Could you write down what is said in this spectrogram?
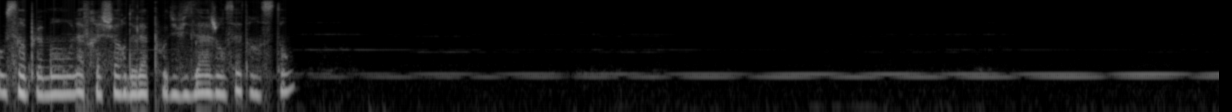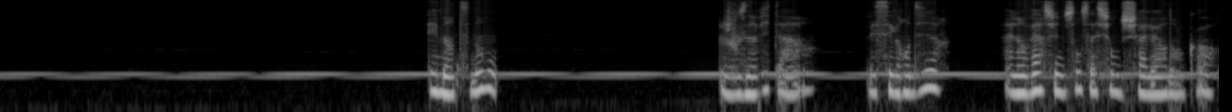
Ou simplement la fraîcheur de la peau du visage en cet instant. Et maintenant, je vous invite à laisser grandir à l'inverse une sensation de chaleur dans le corps.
